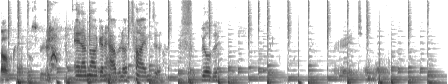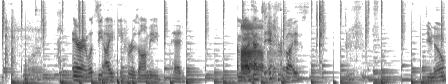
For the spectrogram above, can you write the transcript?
Oh crap, I'm screwed. and I'm not gonna have enough time to build it. Alright, and. Aaron, what's the ID for a zombie head? I'm gonna have to Uh. improvise. Do you know?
